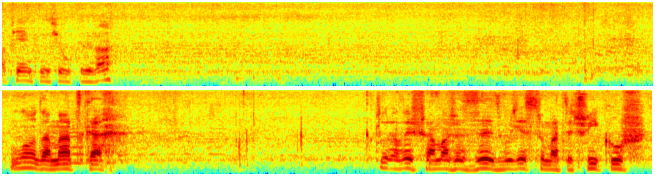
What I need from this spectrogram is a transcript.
A pięknie się ukrywa. Młoda matka, która wyszła może z 20 mateczników.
